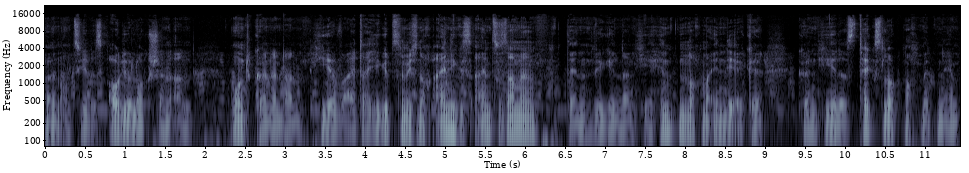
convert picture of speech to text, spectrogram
hören uns hier das Audiolog schön an und können dann hier weiter. Hier gibt es nämlich noch einiges einzusammeln, denn wir gehen dann hier hinten nochmal in die Ecke, können hier das Textlog noch mitnehmen.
